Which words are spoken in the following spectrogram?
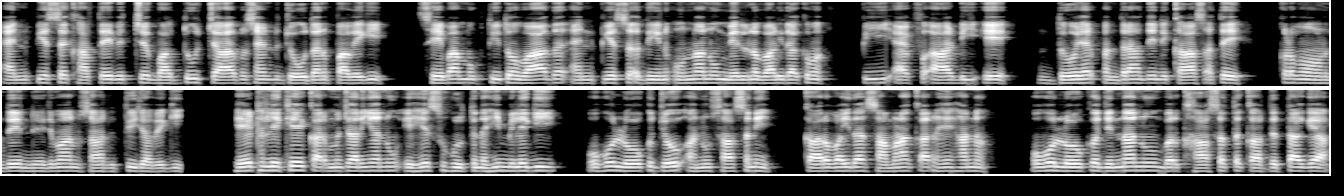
ਐਨਪੀਐਸ ਖਾਤੇ ਵਿੱਚ ਵਾਧੂ 4% ਯੋਗਦਾਨ ਪਾਵੇਗੀ। ਸੇਵਾ ਮੁਕਤੀ ਤੋਂ ਬਾਅਦ ਐਨਪੀਐਸ ਅਧੀਨ ਉਹਨਾਂ ਨੂੰ ਮਿਲਣ ਵਾਲੀ ਰਕਮ ਪੀਐਫਆਰਡੀਏ 2015 ਦੇ ਨਿਕਾਸ ਅਤੇ ਕਢਵਾਉਣ ਦੇ ਨਿਯਮਾਂ ਅਨੁਸਾਰ ਦਿੱਤੀ ਜਾਵੇਗੀ। ਹੇਠ ਲਿਖੇ ਕਰਮਚਾਰੀਆਂ ਨੂੰ ਇਹ ਸਹੂਲਤ ਨਹੀਂ ਮਿਲੇਗੀ। ਉਹ ਲੋਕ ਜੋ ਅਨੁਸ਼ਾਸਨੀ ਕਾਰਵਾਈ ਦਾ ਸਾਹਮਣਾ ਕਰ ਰਹੇ ਹਨ, ਉਹ ਲੋਕ ਜਿਨ੍ਹਾਂ ਨੂੰ ਬਰਖਾਸਤ ਕਰ ਦਿੱਤਾ ਗਿਆ,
